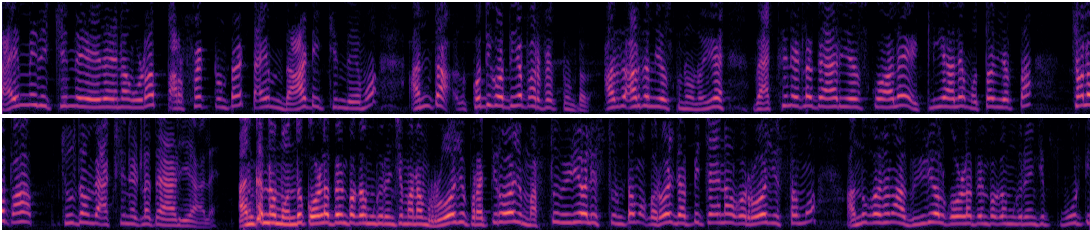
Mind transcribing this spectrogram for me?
టైం మీద ఇచ్చింది ఏదైనా కూడా పర్ఫెక్ట్ ఉంటుంది టైం దాటి ఇచ్చిందేమో అంత కొద్ది కొద్దిగా పర్ఫెక్ట్ ఉంటుంది. అది అర్థం చేసుకున్నాను. ఏ వ్యాక్సిన్ ఎట్లా తయారు చేసుకోవాలి ఎట్లా ఇవ్వాలి మొత్తం చెప్తా. చలో పా చూద్దాం వ్యాక్సిన్ ఎట్లా తయారు చేయాలి. అందుకన్నా ముందు కోళ్ళ పెంపకం గురించి మనం రోజు ప్రతిరోజు మస్తు వీడియోలు ఇస్తుంటాం. ఒక రోజు తప్పించైనా ఒక రోజు ఇస్తాము. అందుకోసం ఆ వీడియోలు కోళ్ళ పెంపకం గురించి పూర్తి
